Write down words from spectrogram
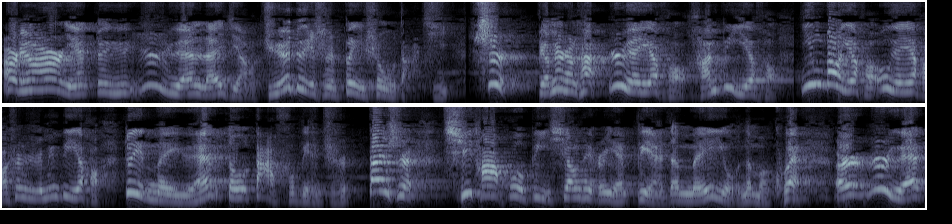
二零二二年对于日元来讲，绝对是备受打击。是表面上看，日元也好，韩币也好，英镑也好，欧元也好，甚至人民币也好，对美元都大幅贬值。但是其他货币相对而言贬的没有那么快，而日元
